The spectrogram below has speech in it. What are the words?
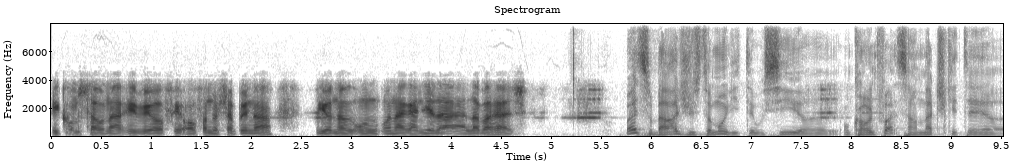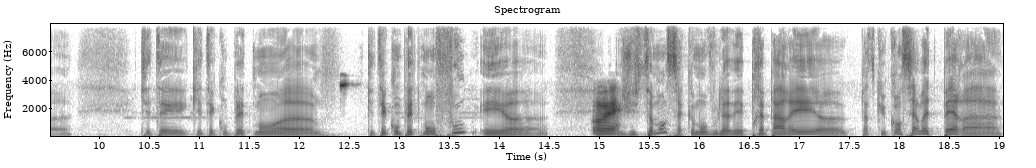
Et comme ça, on est arrivé au fin du championnat et on a, on, a gagné la, la, barrage. Ouais, ce barrage, justement, il était aussi, euh, encore une fois, c'est un match qui était, euh, qui était, qui était complètement, euh, qui était complètement fou. Et justement, ça, comment vous l'avez préparé Parce que quand Servette perd à,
